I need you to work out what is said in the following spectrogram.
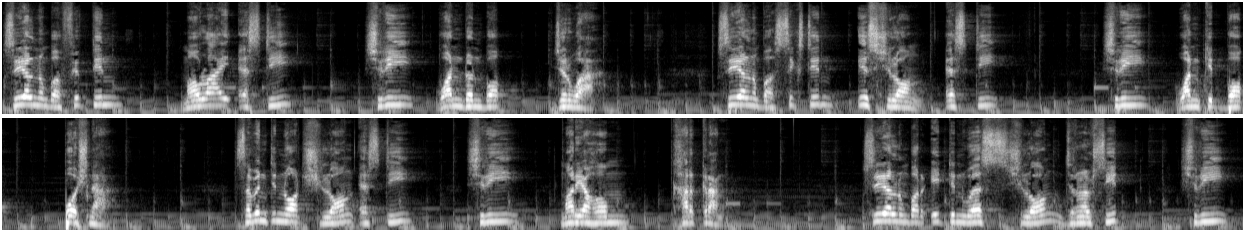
Serial number 15 Maulai ST Shri Wandonbok Jerwa. Serial number 16 is Shillong ST Shri Wankit Bok Poshna. 17 North Shillong ST Shri Mariahom Kharkrang. Serial number 18 West Shillong General Seat Shri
